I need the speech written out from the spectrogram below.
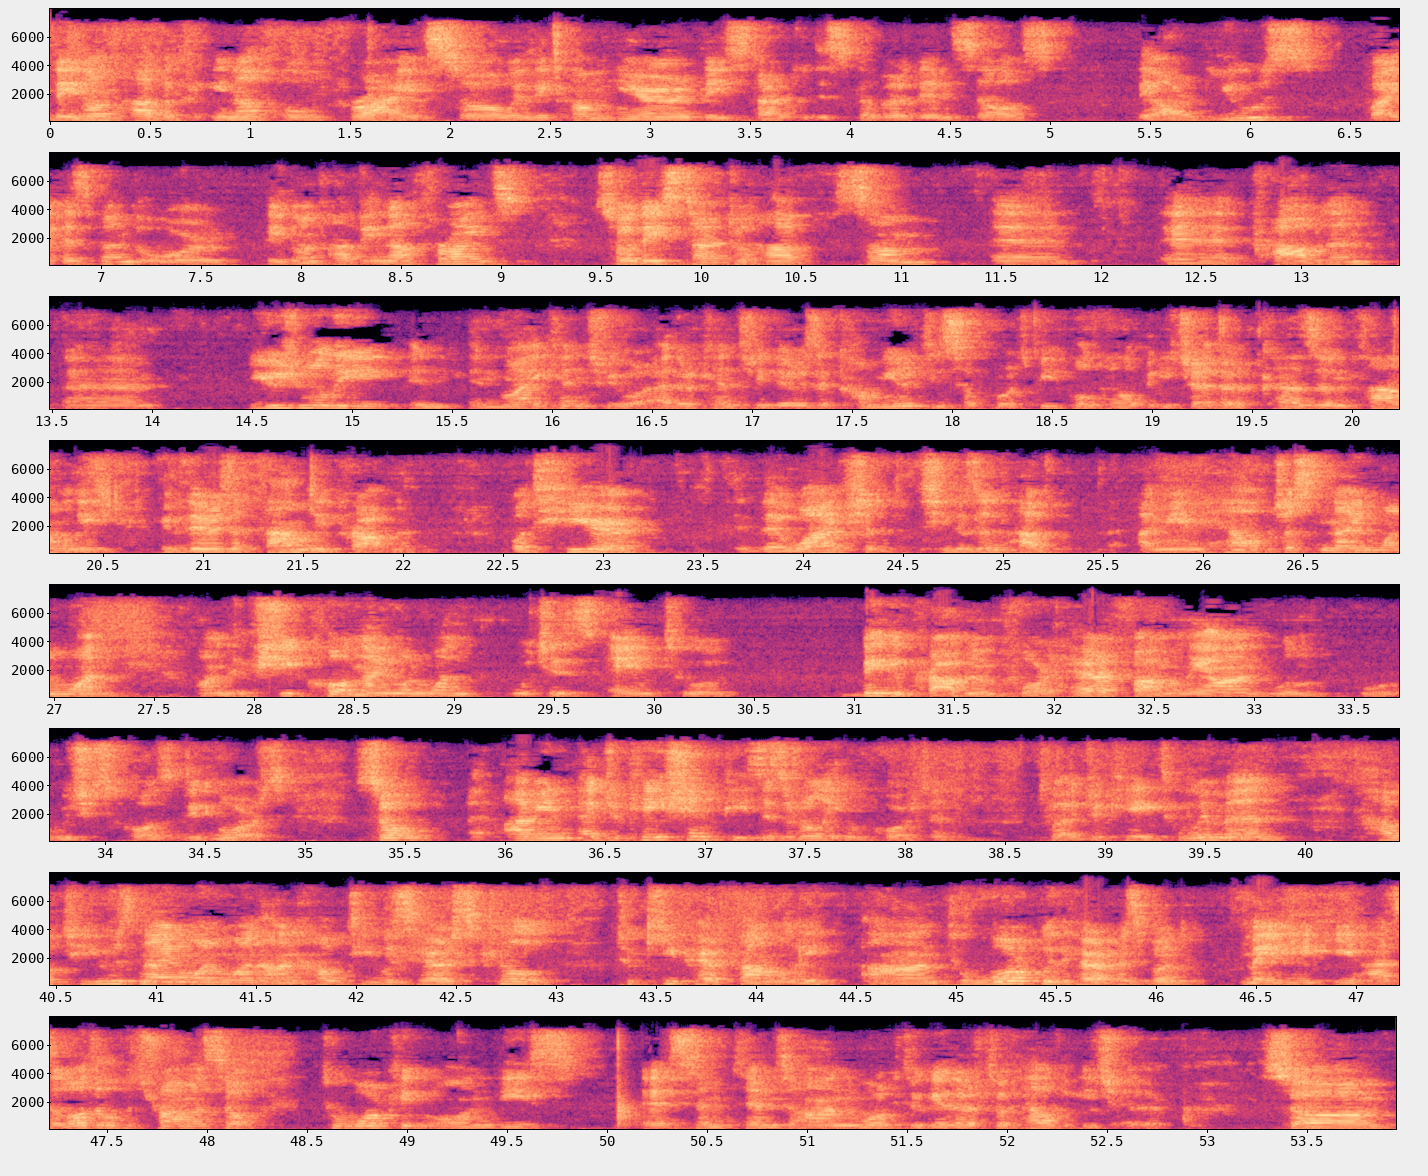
they don't have enough of rights. So when they come here, they start to discover themselves, they are abused by husband or they don't have enough rights. So they start to have some um, uh, problem. Um, usually in, in my country or other country, there is a community support. People help each other, cousin, family, if there is a family problem. But here, the wife she, she doesn't have I mean help just 911 and if she call 911 which is aimed to a big problem for her family and will which is cause divorce so I mean education piece is really important to educate women how to use 911 and how to use her skills to keep her family and to work with her husband maybe he has a lot of trauma so to working on these uh, symptoms and work together to help each other so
